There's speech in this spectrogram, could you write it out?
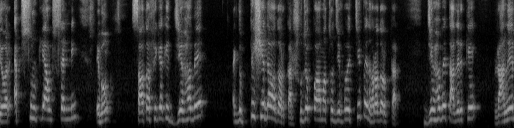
দেওয়ার অ্যাবসলুটলি আউটস্ট্যান্ডিং এবং সাউথ আফ্রিকাকে যেভাবে একদম পিষে দেওয়া দরকার, সুযোগ পাওয়া মাত্র যেভাবে চেপে ধরা দরকার, যেভাবে তাদেরকে রানের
